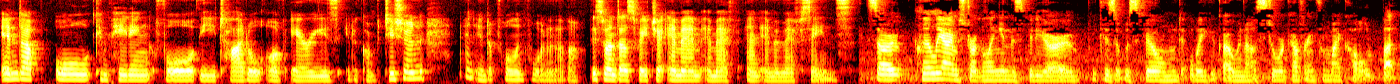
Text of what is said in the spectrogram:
end up all competing for the title of Ares in a competition and end up falling for one another. This one does feature MM, MF, and MMF scenes. So clearly I'm struggling in this video because it was filmed a week ago when I was still recovering from my cold, but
